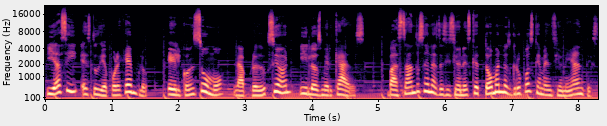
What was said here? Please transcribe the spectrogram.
Y así estudia, por ejemplo, el consumo, la producción y los mercados, basándose en las decisiones que toman los grupos que mencioné antes.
